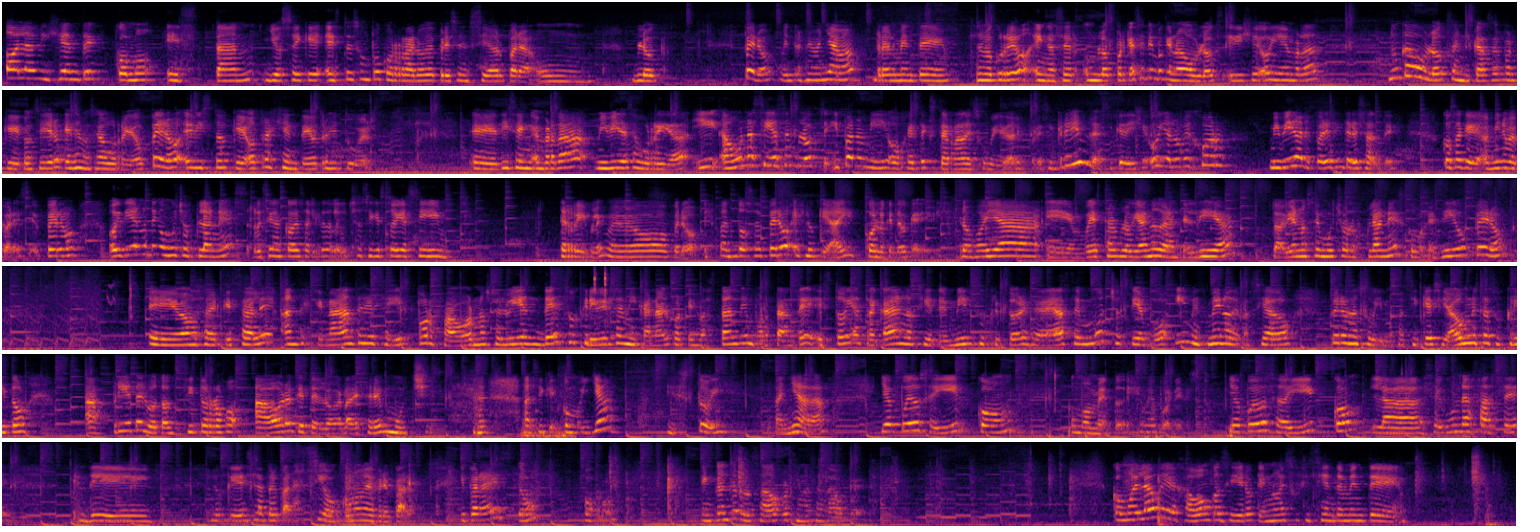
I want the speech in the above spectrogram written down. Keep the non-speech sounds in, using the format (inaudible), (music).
Hola mi gente, ¿cómo están? Yo sé que esto es un poco raro de presenciar para un vlog Pero mientras me bañaba, realmente se me ocurrió en hacer un vlog Porque hace tiempo que no hago vlogs y dije, oye, en verdad Nunca hago vlogs en mi casa porque considero que es demasiado aburrido Pero he visto que otra gente, otros youtubers eh, dicen, en verdad mi vida es aburrida y aún así hacen vlogs y para mí o gente externa de su vida les parece increíble así que dije, oye a lo mejor mi vida les parece interesante cosa que a mí no me parece pero hoy día no tengo muchos planes recién acabo de salir de la ducha así que estoy así terrible, me veo pero espantosa pero es lo que hay con lo que tengo que vivir. Los voy a, eh, voy a estar blogueando durante el día todavía no sé mucho los planes como les digo pero eh, vamos a ver qué sale. Antes que nada, antes de seguir, por favor no se olviden de suscribirse a mi canal Porque es bastante importante. Estoy atracada en los 7000 suscriptores desde hace mucho tiempo Y me esmero demasiado, pero no subimos. Así que si aún no estás suscrito, aprieta el botoncito rojo Ahora que te lo agradeceré muchísimo. (laughs) Así que como ya estoy bañada Ya puedo seguir con... Un momento, déjenme poner esto. Ya puedo seguir con la segunda fase de lo que es la preparación, cómo me preparo. Y para esto, ojo, me encanta el rosado por si no se han dado cuenta. Como el agua y el jabón considero que no es suficientemente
